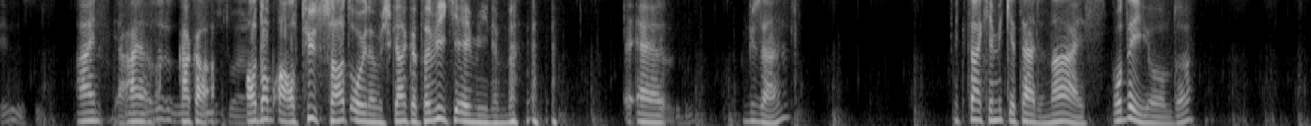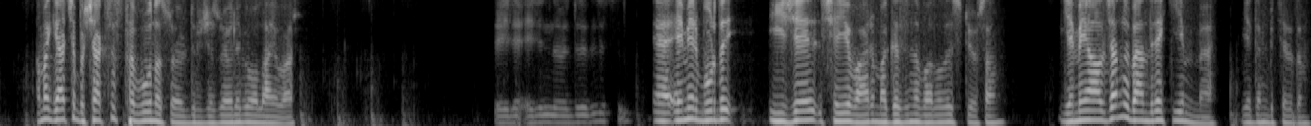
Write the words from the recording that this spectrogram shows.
Emin misin? Aynen, aynen. Buraları kanka unutulmuş bu arada. adam 600 saat oynamış kanka tabii ki eminim. E, e, güzel. İki tane kemik yeterli. Nice. O da iyi oldu. Ama gerçi bıçaksız tavuğu nasıl öldüreceğiz? Öyle bir olay var. Beyle elinle öldürebilirsin. E, Emir burada iyice şeyi var. Magazini valalı istiyorsan. Yemeği alacağım mı ben direkt yiyeyim mi? Yedim bitirdim.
